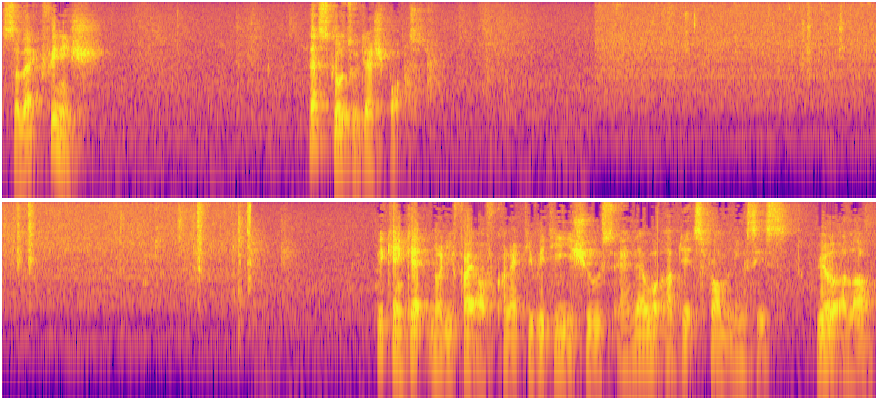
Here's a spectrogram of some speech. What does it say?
Select finish. Let's go to dashboard. We can get notified of connectivity issues and network updates from Linksys. Will allow.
